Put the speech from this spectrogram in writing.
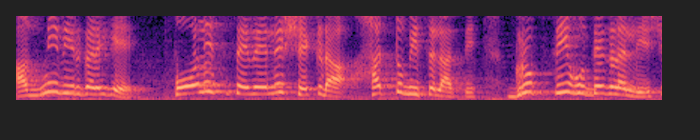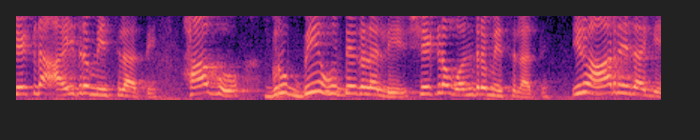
ಅಗ್ನಿವೀರ್ಗಳಿಗೆ ಪೊಲೀಸ್ ಸೇವೆಯಲ್ಲಿ ಶೇಕಡ ಹತ್ತು ಮೀಸಲಾತಿ. ಗ್ರೂಪ್ ಸಿ ಹುದ್ದೆಗಳಲ್ಲಿ ಶೇಕಡ ಐದರ ಮೀಸಲಾತಿ ಹಾಗೂ ಗ್ರೂಪ್ ಬಿ ಹುದ್ದೆಗಳಲ್ಲಿ ಶೇಕಡ ಒಂದರ ಮೀಸಲಾತಿ. ಇನ್ನು ಆರನೇದಾಗಿ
